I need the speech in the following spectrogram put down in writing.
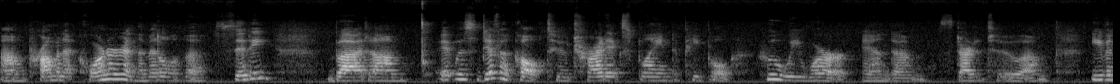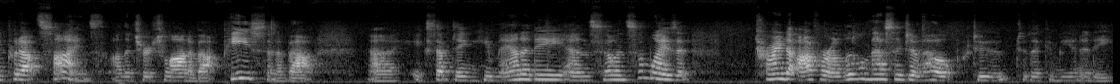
um, prominent corner in the middle of the city, but um, it was difficult to try to explain to people who we were and um, started to um, even put out signs on the church lawn about peace and about uh, accepting humanity, and so in some ways it trying to offer a little message of hope to, to the community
